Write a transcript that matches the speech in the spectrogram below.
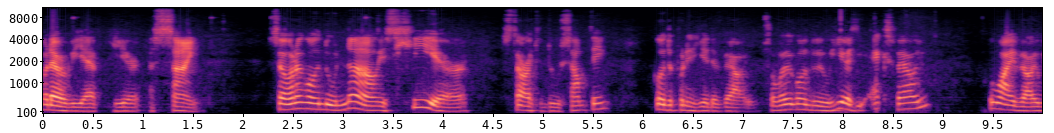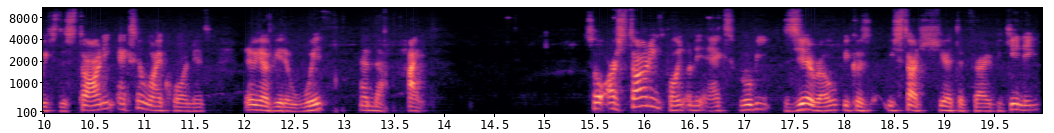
whatever we have here assigned. So what I'm going to do now is here, start to do something. I'm going to put in here the value. So what I'm going to do here is the x value, the y value, which is the starting x and y coordinates. Then we have here the width and the height. So our starting point on the x will be 0 because we start here at the very beginning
